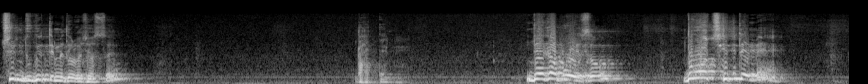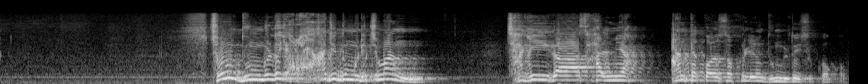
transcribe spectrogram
주님 누구 때문에 돌아가셨어요? 나 때문에 내가 뭐해서? 너 죄 때문에 저는 눈물도 여러 가지 눈물 있지만 자기가 삶이 안타까워서 흘리는 눈물도 있을 거고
